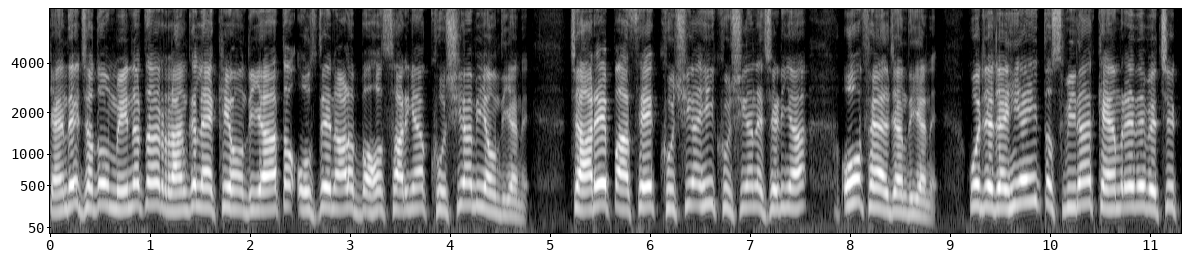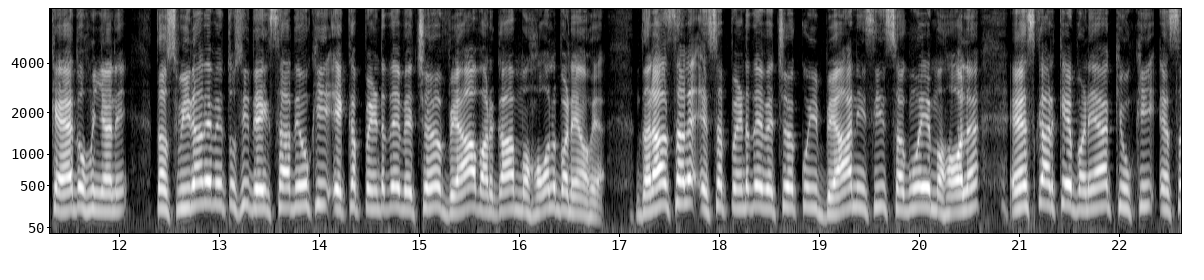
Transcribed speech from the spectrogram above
ਕਹਿੰਦੇ ਜਦੋਂ ਮਿਹਨਤ ਰੰਗ ਲੈ ਕੇ ਆਉਂਦੀ ਆ ਤਾਂ ਉਸ ਦੇ ਨਾਲ ਬਹੁਤ ਸਾਰੀਆਂ ਖੁਸ਼ੀਆਂ ਵੀ ਆਉਂਦੀਆਂ ਨੇ। ਚਾਰੇ ਪਾਸੇ ਖੁਸ਼ੀਆਂ ਹੀ ਖੁਸ਼ੀਆਂ ਨੇ ਜਿਹੜੀਆਂ ਉਹ ਫੈਲ ਜਾਂਦੀਆਂ ਨੇ। ਕੁਝ ਅਜਿਹੀਆਂ ਹੀ ਤਸਵੀਰਾਂ ਕੈਮਰੇ ਦੇ ਵਿੱਚ ਕੈਦ ਹੋਈਆਂ ਨੇ। ਤਸਵੀਰਾਂ ਦੇ ਵਿੱਚ ਤੁਸੀਂ ਦੇਖ ਸਕਦੇ ਹੋ ਕਿ ਇੱਕ ਪਿੰਡ ਦੇ ਵਿੱਚ ਵਿਆਹ ਵਰਗਾ ਮਾਹੌਲ ਬਣਿਆ ਹੋਇਆ ਦਰਅਸਲ ਇਸ ਪਿੰਡ ਦੇ ਵਿੱਚ ਕੋਈ ਵਿਆਹ ਨਹੀਂ ਸੀ, ਸਗੋਂ ਇਹ ਮਾਹੌਲ ਇਸ ਕਰਕੇ ਬਣਿਆ ਕਿਉਂਕਿ ਇਸ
